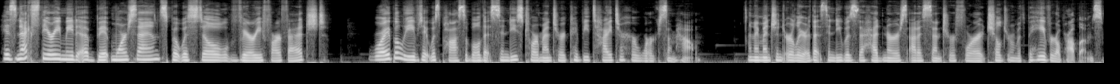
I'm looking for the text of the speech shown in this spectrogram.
His next theory made a bit more sense, but was still very far fetched. Roy believed it was possible that Cindy's tormentor could be tied to her work somehow. And I mentioned earlier that Cindy was the head nurse at a center for children with behavioral problems.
